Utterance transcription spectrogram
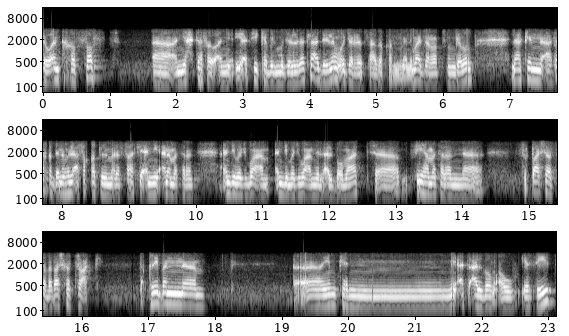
لو أنت خصصت آه، أن يحتفل أن يأتيك بالمجلدات لا أدري لم أجرب سابقا يعني ما جربت من قبل. لكن أعتقد أنه لا فقط للملفات لأني أنا مثلا عندي مجموعة عندي مجموعة من الألبومات آه، فيها مثلا 16 17 تراك. تقريبا يمكن 100 ألبوم أو يزيد.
